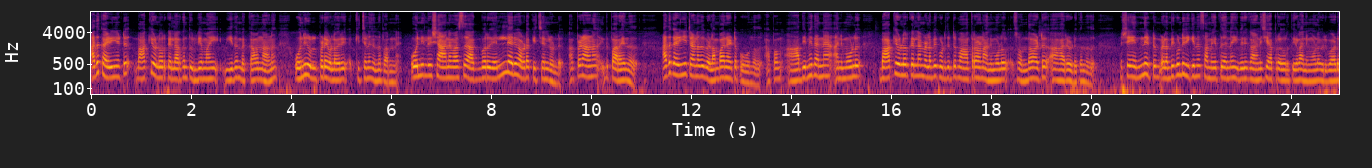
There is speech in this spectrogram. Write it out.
അത് കഴിഞ്ഞിട്ട് ബാക്കിയുള്ളവർക്ക് എല്ലാവർക്കും തുല്യമായി വീതം വെക്കാമെന്നാണ് ഒനിൽ ഉൾപ്പെടെയുള്ളവർ കിച്ചണിൽ നിന്ന് പറഞ്ഞത് ഒനിൽ ഷാനവാസ് അക്ബർ എല്ലാവരും അവിടെ കിച്ചണിലുണ്ട്. അപ്പോഴാണ് ഇത് പറയുന്നത്. അത് കഴിഞ്ഞിട്ടാണ് അത് വിളമ്പാനായിട്ട് പോകുന്നത്. അപ്പം ആദ്യമേ തന്നെ അനുമോൾ ബാക്കിയുള്ളവർക്കെല്ലാം വിളമ്പി കൊടുത്തിട്ട് മാത്രമാണ് അനുമോൾ സ്വന്തമായിട്ട് ആഹാരം എടുക്കുന്നത്. പക്ഷേ എന്നിട്ടും വിളമ്പിക്കൊണ്ടിരിക്കുന്ന സമയത്ത് തന്നെ ഇവർ കാണിച്ച ആ പ്രവൃത്തികൾ അനുമോളെ ഒരുപാട്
